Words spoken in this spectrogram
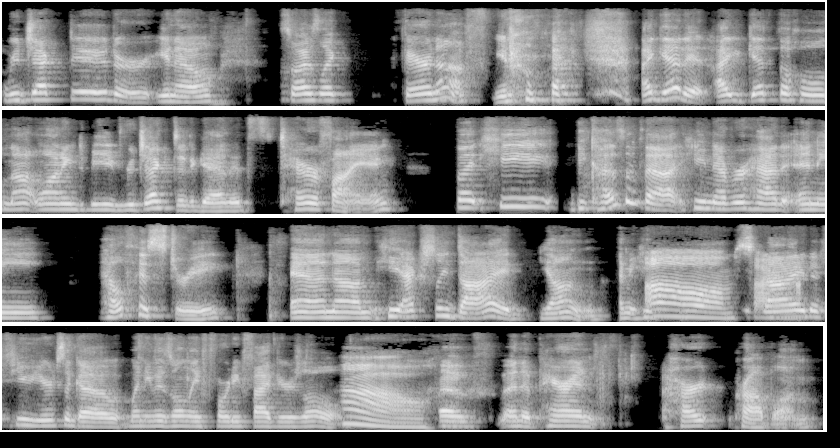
rejected or you know so i was like fair enough you know i get it i get the whole not wanting to be rejected again it's terrifying but he because of that he never had any health history and um, he actually died young i mean he oh, I'm sorry. died a few years ago when he was only 45 years old Oh. of an apparent heart problem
